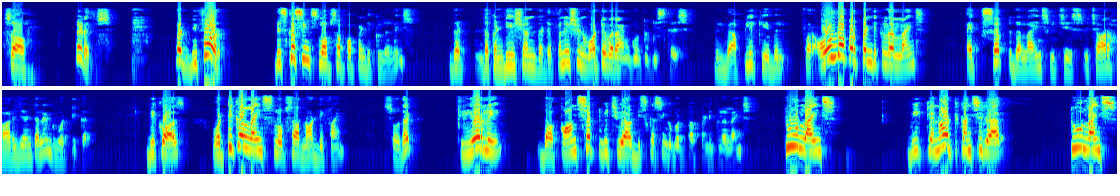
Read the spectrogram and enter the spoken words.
So let us but before discussing slopes of perpendicular lines, the, the condition, the definition, whatever I am going to discuss will be applicable for all the perpendicular lines except the lines which is which are horizontal and vertical. Because vertical line slopes are not defined so that clearly the concept which we are discussing about perpendicular lines two lines we cannot consider two lines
